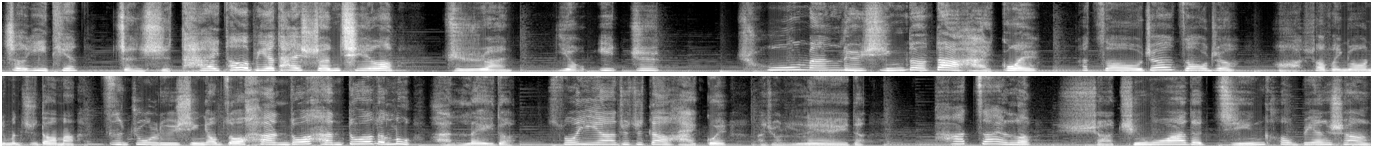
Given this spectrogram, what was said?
这一天真是太特别、太神奇了！居然有一只出门旅行的大海龟，它走着走着。啊，小朋友，你们知道吗？自助旅行要走很多很多的路，很累的。所以啊，这只大海龟它就累的趴在了小青蛙的井口边上。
